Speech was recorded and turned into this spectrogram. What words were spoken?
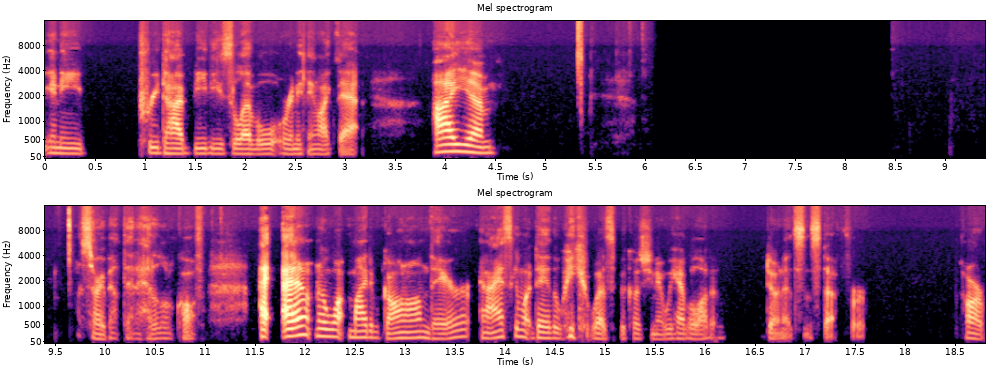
any pre-diabetes level or anything like that. I um Sorry about that. I had a little cough. I, I don't know what might have gone on there. And I asked him what day of the week it was because, you know, we have a lot of donuts and stuff for our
